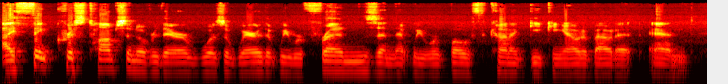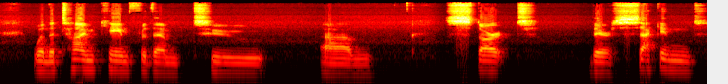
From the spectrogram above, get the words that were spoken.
I think Chris Thompson over there was aware that we were friends and that we were both kind of geeking out about it. And when the time came for them to um, start their second.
